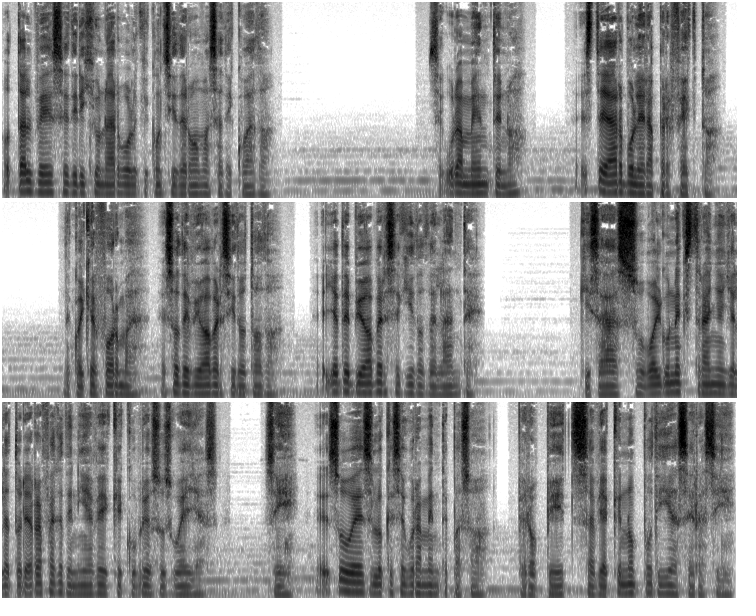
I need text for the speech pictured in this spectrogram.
o tal vez se dirigió a un árbol que consideró más adecuado. Seguramente no. Este árbol era perfecto. De cualquier forma, eso debió haber sido todo. Ella debió haber seguido adelante. Quizás hubo alguna extraña y aleatoria ráfaga de nieve que cubrió sus huellas. Sí, eso es lo que seguramente pasó, pero Pete sabía que no podía ser así.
